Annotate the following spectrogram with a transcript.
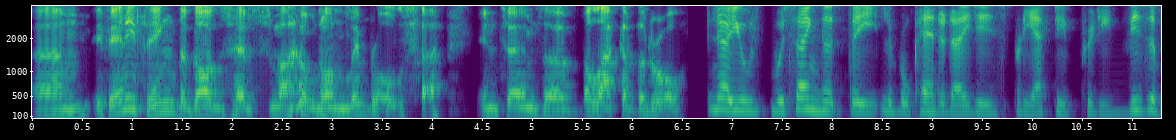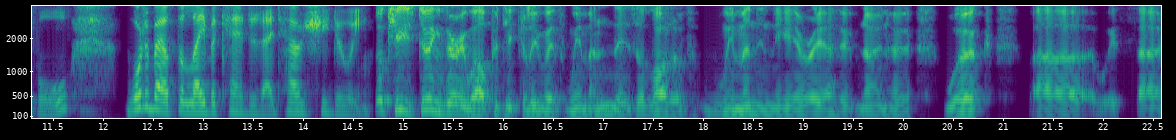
um, if anything, the gods have smiled on Liberals in terms of the luck of the draw. Now, you were saying that the Liberal candidate is pretty active, pretty visible. What about the Labor candidate? How's she doing? Look, she's doing very well, particularly with women. There's a lot of women in the area who've known her work uh, with uh,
